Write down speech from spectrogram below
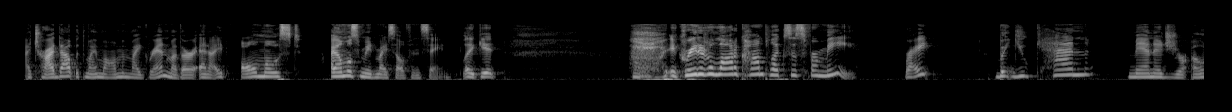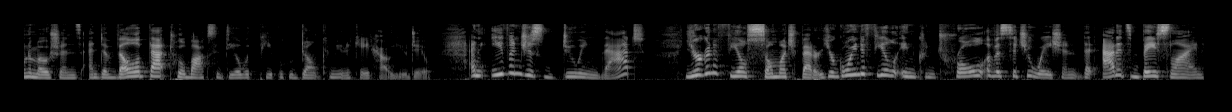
I tried that with my mom and my grandmother, and I almost, I almost made myself insane. Like it, it created a lot of complexes for me, right? But you can manage your own emotions and develop that toolbox to deal with people who don't communicate how you do. And even just doing that, you're going to feel so much better. You're going to feel in control of a situation that at its baseline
